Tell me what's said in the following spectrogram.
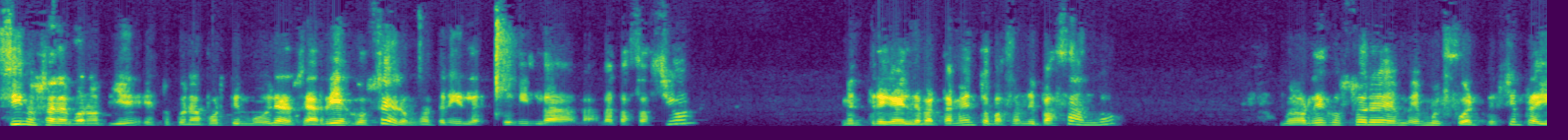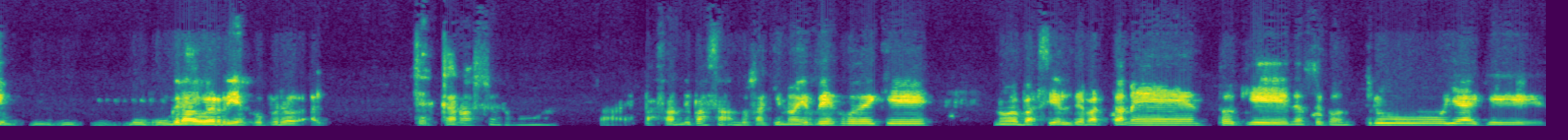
Sin usar el bono pie, esto con aporte inmobiliario, o sea, riesgo cero. O sea, tenéis, la, tasación, me entregáis el departamento pasando y pasando. Bueno, riesgo cero es, muy fuerte. Siempre hay un, grado de riesgo, pero cercano a cero. es pasando y pasando. O sea, aquí no hay riesgo de que no me pase el departamento, que no se construya, que...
